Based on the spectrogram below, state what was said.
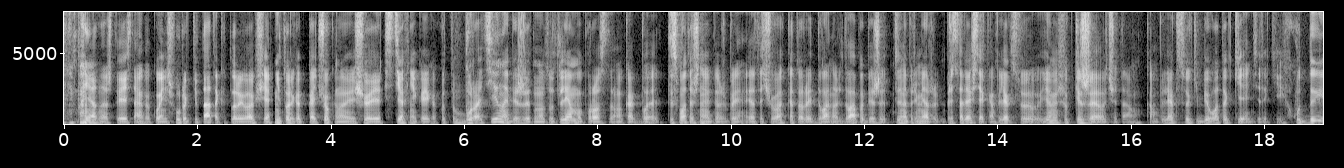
Понятно, что есть там какой-нибудь Шура Китата, который вообще не только качок, но еще и с техникой какой-то Буратино бежит. Но тут Лема просто, ну, как бы, ты смотришь на него и думаешь, блин, это чувак, который 2.02 побежит. Ты, например, представляешь себе комплекцию Йомифа Кижелыча, там, комплекцию Кибиота Кенти, такие худые,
